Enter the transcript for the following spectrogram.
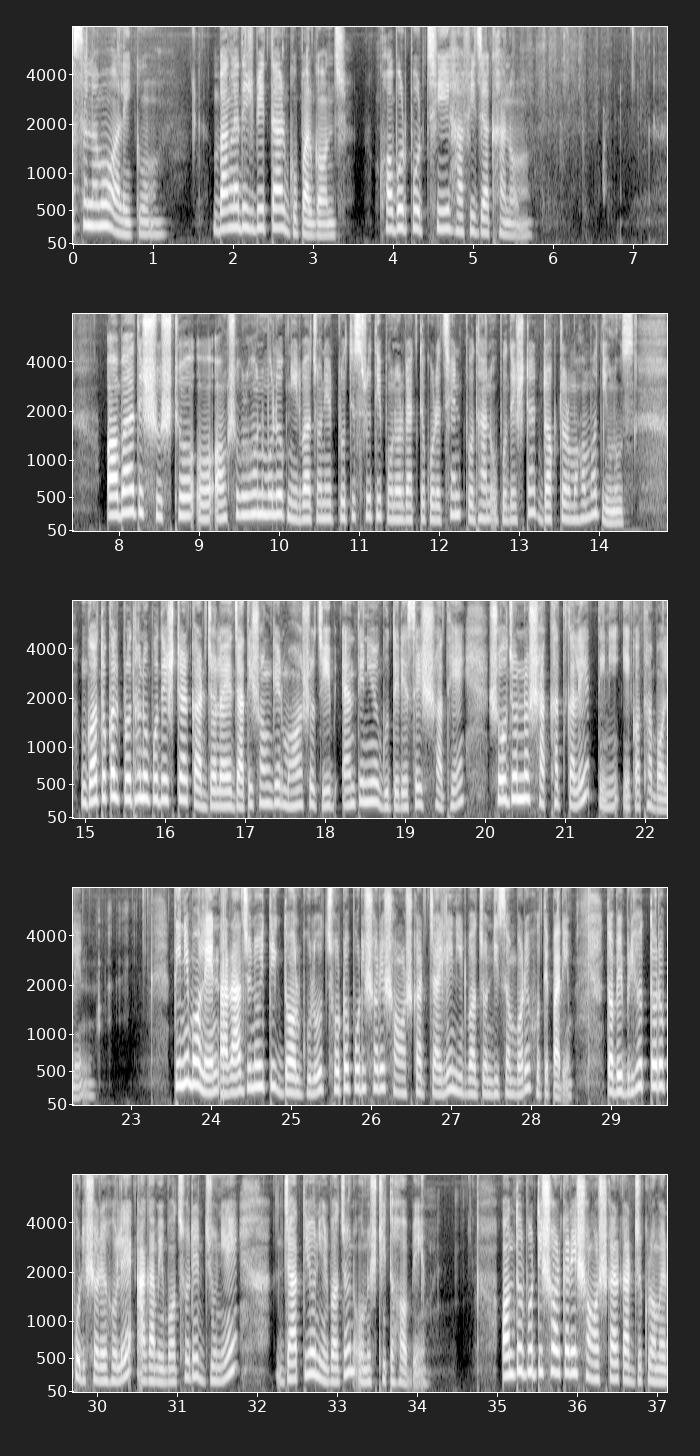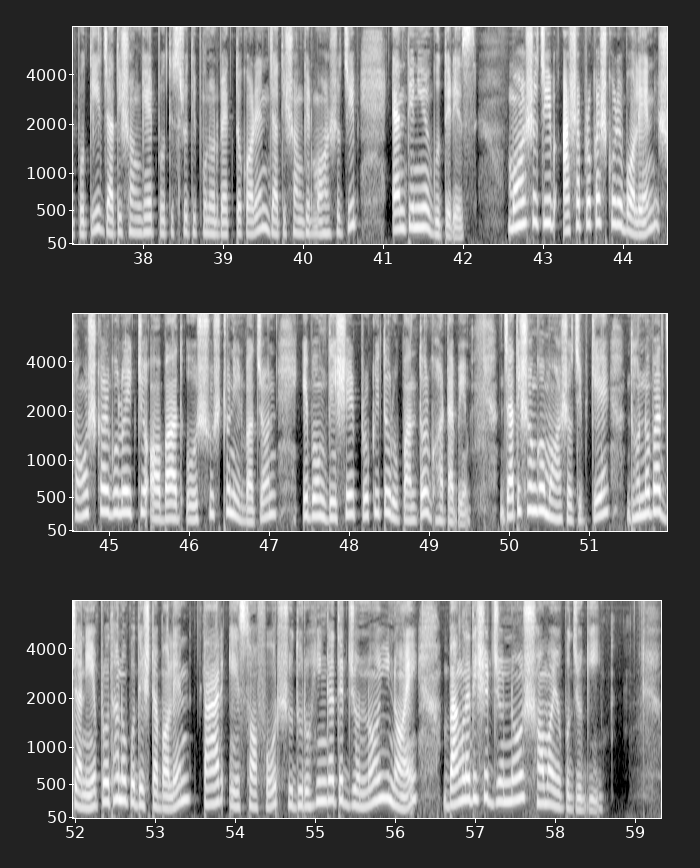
আসসালামু আলাইকুম। বাংলাদেশ বেতার, গোপালগঞ্জ। খবর পড়ছি হাফিজা খানম। অবাধ, সুষ্ঠু ও অংশগ্রহণমূলক নির্বাচনের প্রতিশ্রুতি পুনর্ব্যক্ত করেছেন প্রধান উপদেষ্টা ড মোহাম্মদ ইউনুস। গতকাল প্রধান উপদেষ্টার কার্যালয়ে জাতিসংঘের মহাসচিব অ্যান্টনিও গুতেরেসের সাথে সৌজন্য সাক্ষাৎকালে তিনি একথা বলেন। তিনি বলেন, রাজনৈতিক দলগুলো ছোট পরিসরে সংস্কার চাইলে নির্বাচন ডিসেম্বরে হতে পারে। তবে বৃহত্তর পরিসরে হলে আগামী বছরের জুনে জাতীয় নির্বাচন অনুষ্ঠিত হবে। অন্তর্বর্তী সরকারের সংস্কার কার্যক্রমের প্রতি জাতিসংঘের প্রতিশ্রুতি পুনর্ব্যক্ত করেন জাতিসংঘের মহাসচিব অ্যান্টনিও গুতেরেস। মহাসচিব আশা প্রকাশ করে বলেন, সংস্কারগুলো একটি অবাধ ও সুষ্ঠু নির্বাচন এবং দেশের প্রকৃত রূপান্তর ঘটাবে। জাতিসংঘ মহাসচিবকে ধন্যবাদ জানিয়ে প্রধান উপদেষ্টা বলেন, তার এ সফর শুধু রোহিঙ্গাদের জন্যই নয়, বাংলাদেশের জন্য সময় উপযোগী।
